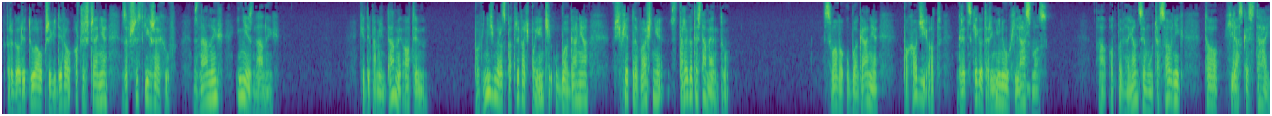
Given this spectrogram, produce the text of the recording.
którego rytuał przewidywał oczyszczenie ze wszystkich grzechów, znanych i nieznanych. Kiedy pamiętamy o tym, powinniśmy rozpatrywać pojęcie ubłagania w świetle właśnie Starego Testamentu. Słowo ubłaganie pochodzi od greckiego terminu hilasmos, a odpowiadający mu czasownik to hilaskestai.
